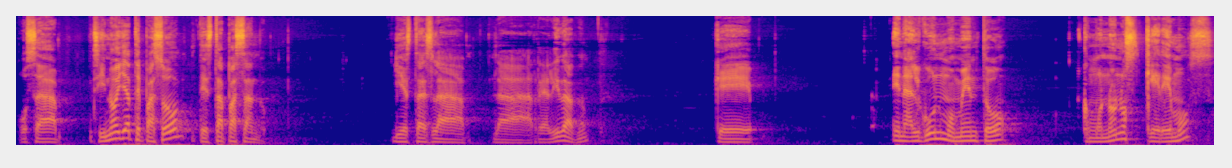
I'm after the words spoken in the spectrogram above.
O sea, si no ya te pasó, te está pasando. Y esta es la, realidad, ¿no? Que en algún momento, como no nos queremos,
